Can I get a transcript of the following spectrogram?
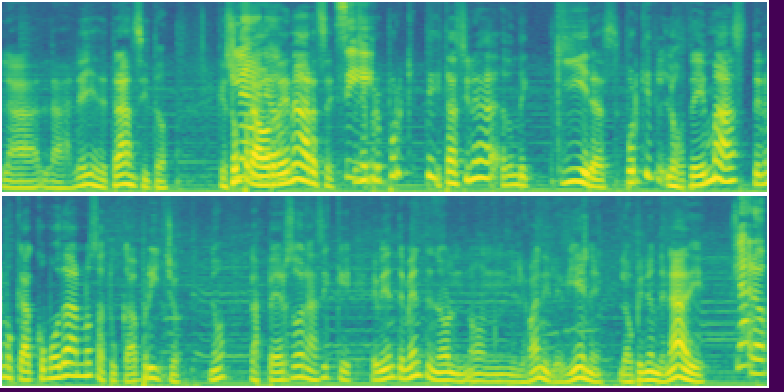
la- las leyes de tránsito, que son para ordenarse. Sí. Dice, pero ¿por qué te estacionas donde quieras? ¿Por qué los demás tenemos que acomodarnos a tu capricho? ¿no? Las personas, así que evidentemente no, no ni les va ni les viene la opinión de nadie. Claro,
